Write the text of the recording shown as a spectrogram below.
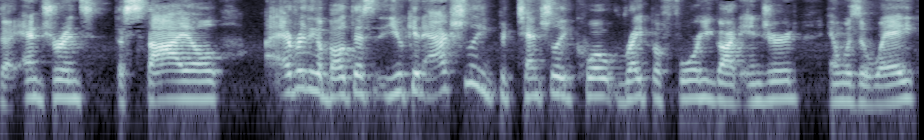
the entrance the style everything about this you can actually potentially quote right before he got injured and was away.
